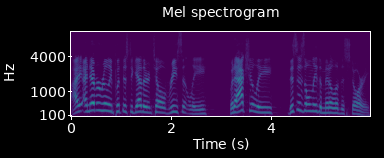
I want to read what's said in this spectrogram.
I, I never really put this together until recently, but actually, this is only the middle of the story.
